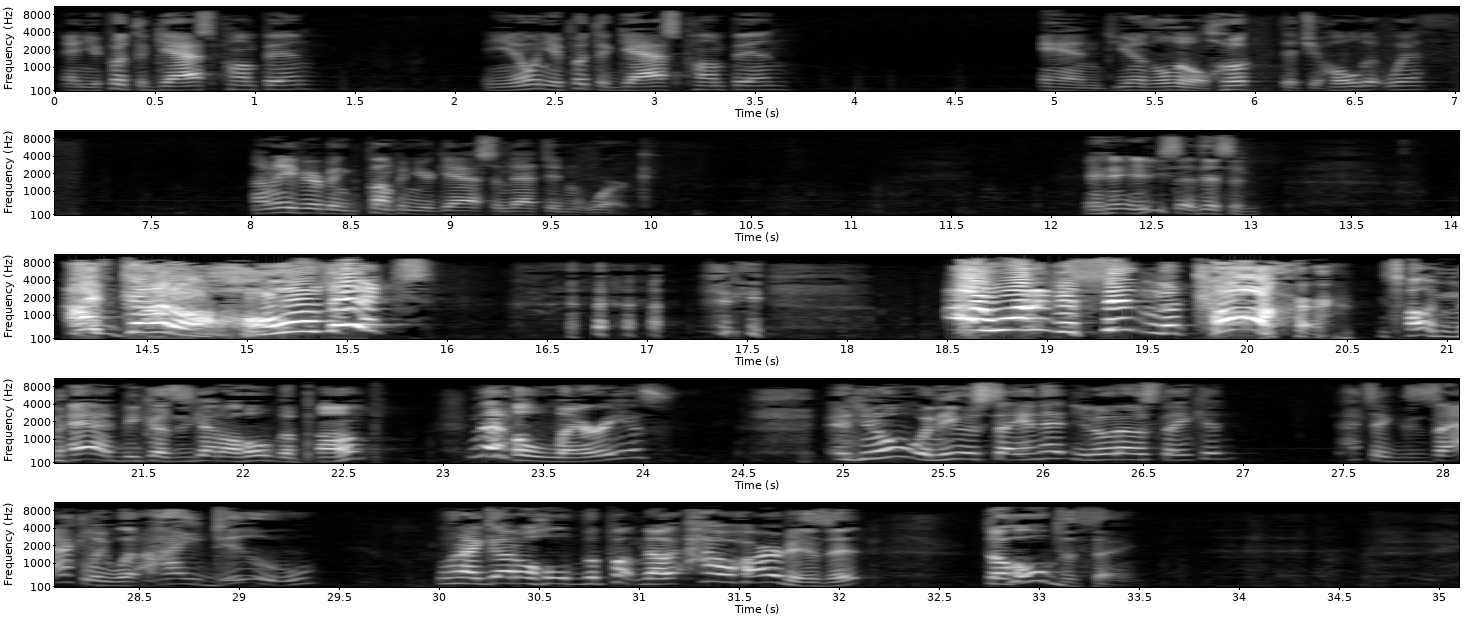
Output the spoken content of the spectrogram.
and you put the gas pump in, and you know when you put the gas pump in, and you know the little hook that you hold it with? How many of you have been pumping your gas and that didn't work? And he said this, and I've got to hold it? I wanted to sit in the car. He's all mad because he's got to hold the pump. Isn't that hilarious? And you know, when he was saying that, you know what I was thinking? That's exactly what I do when I got to hold the pump. Now, how hard is it to hold the thing?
